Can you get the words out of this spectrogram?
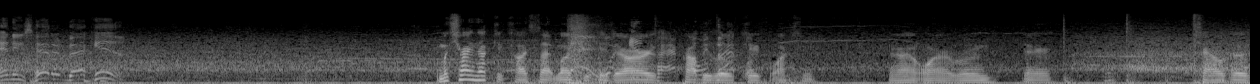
And he's headed back in. I'm gonna try not to cuss that much because there are probably little kids watching. And I don't want to ruin their childhood.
